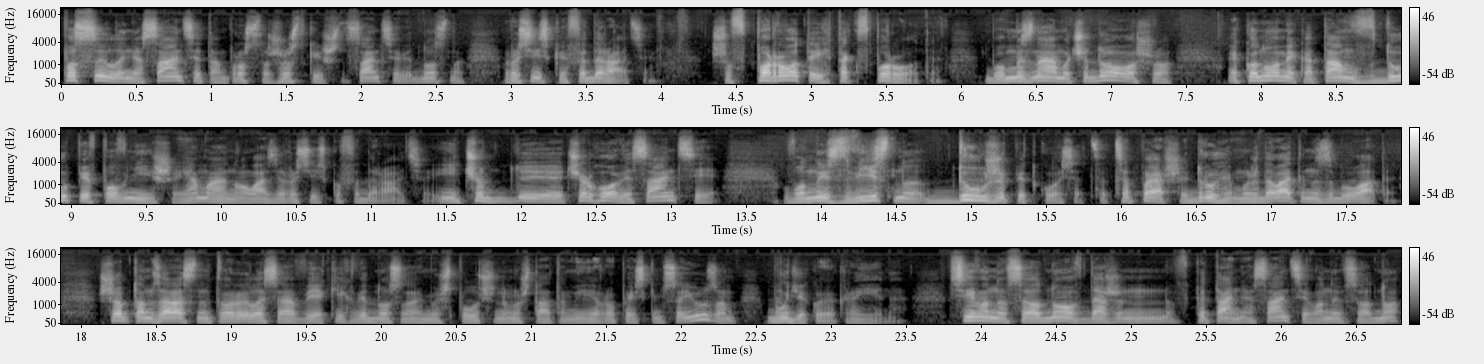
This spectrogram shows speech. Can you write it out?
посилення санкцій, там просто жорстких санкцій відносно Російської Федерації. Що впороти їх так впороти. Бо ми знаємо чудово, що економіка там в дупі повніше. Я маю на увазі Російську Федерацію. І е, чергові санкції, вони, звісно, дуже підкосяться. Це перше. Друге, ми ж давайте не забувати, що б там зараз не творилося в яких відносинах між Сполученими Штатами і Європейським Союзом будь-якої країни. Всі вони все одно, навіть в питання санкцій, вони все одно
